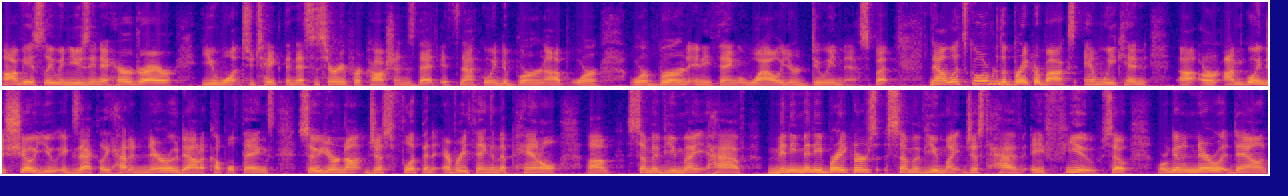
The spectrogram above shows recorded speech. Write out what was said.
Obviously when using a hair dryer you want to take the necessary precautions that it's not going to burn up or or burn anything while you're doing this. But now let's go over to the breaker box and we can uh, or I'm going to show you exactly how to narrow down a couple things so you're not just just flipping everything in the panel. Um, some of you might have many, many breakers. Some of you might just have a few. So we're going to narrow it down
